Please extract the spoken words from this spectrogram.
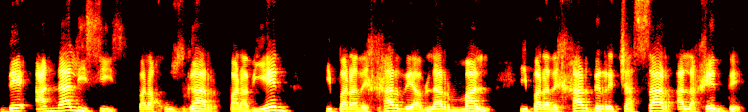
de análisis para juzgar para bien y para dejar de hablar mal y para dejar de rechazar a la gente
